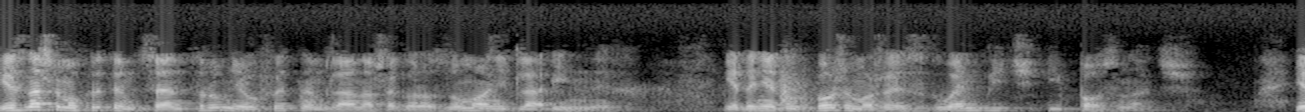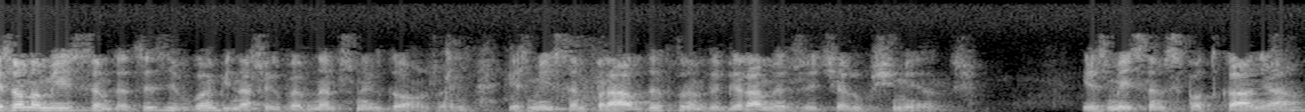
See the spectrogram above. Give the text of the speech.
Jest naszym ukrytym centrum, nieuchwytnym dla naszego rozumu ani dla innych. Jedynie Duch Boży może je zgłębić i poznać. Jest ono miejscem decyzji w głębi naszych wewnętrznych dążeń. Jest miejscem prawdy, w którym wybieramy życie lub śmierć. Jest miejscem spotkania,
